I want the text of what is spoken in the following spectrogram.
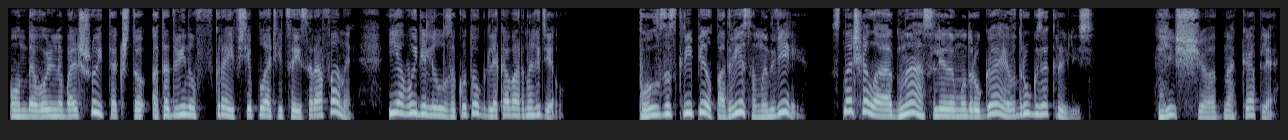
Он довольно большой, так что, отодвинув в край все платьица и сарафаны, я выделил закуток для коварных дел. Пол заскрипел под весом, и двери, сначала одна, следом и другая, вдруг закрылись. Еще одна капля,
